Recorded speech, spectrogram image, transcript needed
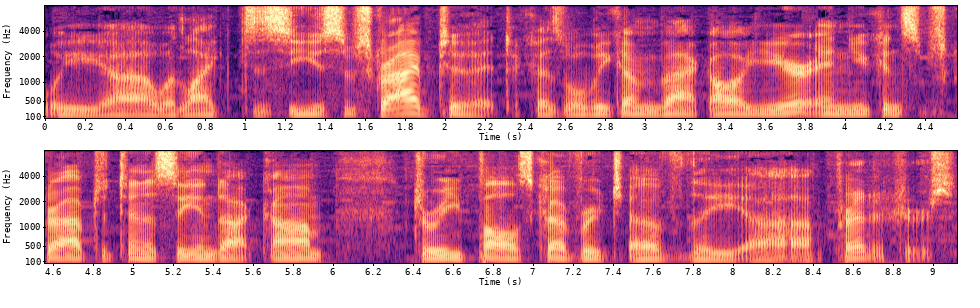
We uh, would like to see you subscribe to it because we'll be coming back all year, and you can subscribe to Tennessean.com to read Paul's coverage of the uh, Predators.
